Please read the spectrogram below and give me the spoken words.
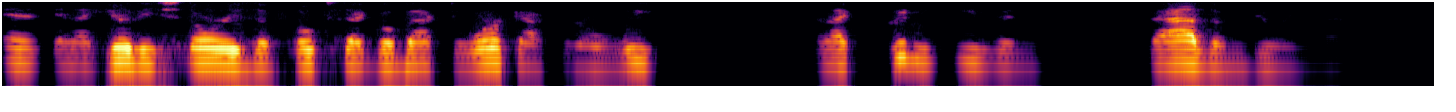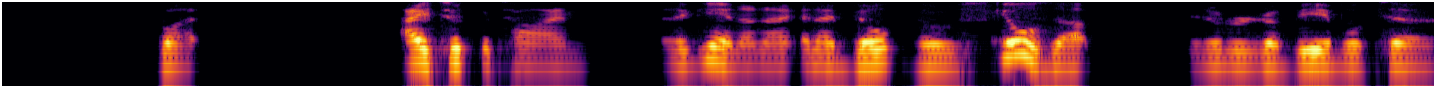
And, and I hear these stories of folks that go back to work after a week, and I couldn't even fathom doing that. But I took the time, and again, and I and I built those skills up in order to be able to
